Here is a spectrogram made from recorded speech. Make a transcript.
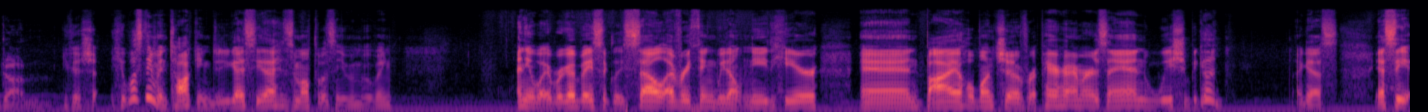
done. You could he wasn't even talking. Did you guys see that? His mouth wasn't even moving. Anyway, we're going to basically sell everything we don't need here and buy a whole bunch of repair hammers and we should be good. I guess. Yeah, see,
